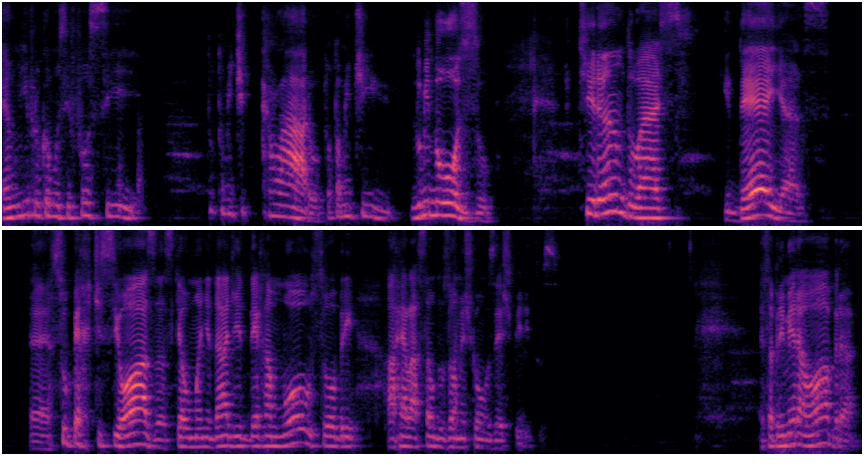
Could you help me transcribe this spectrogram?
é um livro como se fosse totalmente claro, totalmente luminoso, tirando as ideias é, supersticiosas que a humanidade derramou sobre a relação dos homens com os espíritos. Essa primeira obra,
